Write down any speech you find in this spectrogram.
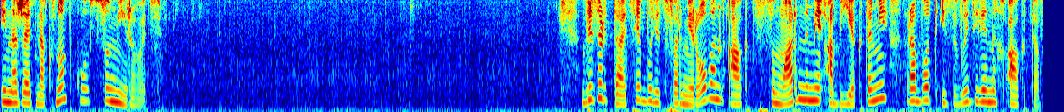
и нажать на кнопку «Суммировать». В результате будет сформирован акт с суммарными объектами работ из выделенных актов.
